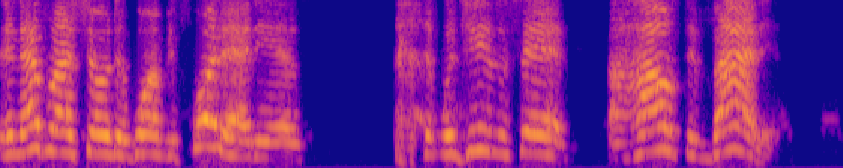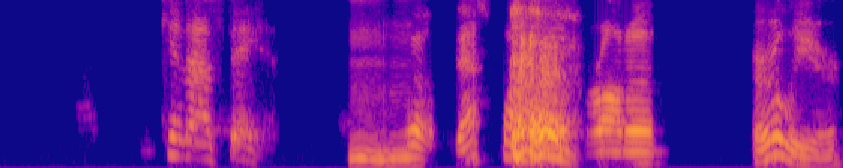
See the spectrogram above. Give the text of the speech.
And that's why I showed the one before that is when Jesus said, a house divided cannot stand. Mhm. Well, that's why I brought up earlier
